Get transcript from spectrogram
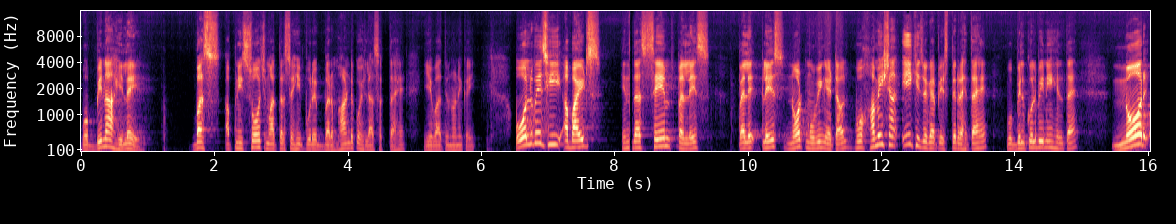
वो बिना हिले, बस अपनी सोच मात्र से ही पूरे ब्रह्मांड को हिला सकता है। ये बात उन्होंने कही। Always he abides in the same place place not moving at all वो हमेशा एक ही जगह पे स्थिर रहता है। वो बिल्कुल भी नहीं हिलता है। Nor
